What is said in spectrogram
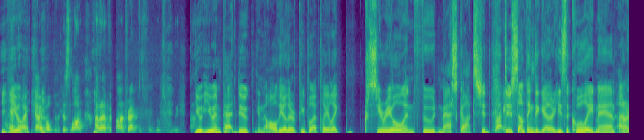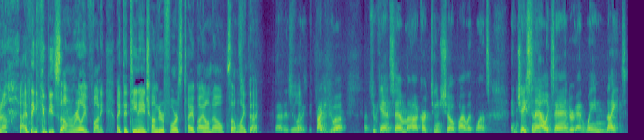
you, I had no idea I'd hold it this long. I don't have a contract with Froot Loops. You, you and Pat Duke and all the other people that play like cereal and food mascots should right. do something together. He's the Kool Aid man. I don't know. I think it could be something really funny, like the Teenage Hunger Force type. I don't know, something That's like funny. that. That is really? funny. They tried to do a, a Toucan Sam uh, cartoon show pilot once, and Jason Alexander and Wayne Knight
